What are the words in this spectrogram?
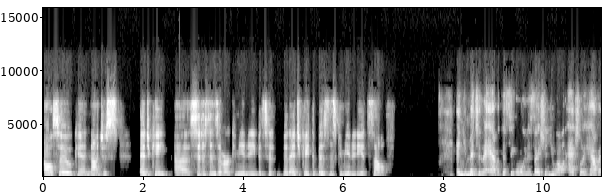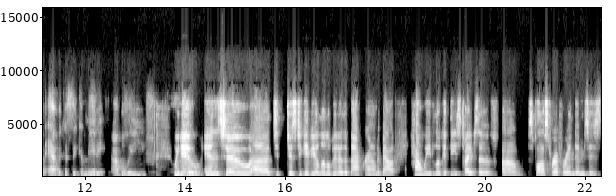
also can not just educate uh, citizens of our community, but, but educate the business community itself. And you mentioned the advocacy organization. You all actually have an advocacy committee, I believe. We do. And so, uh, to, just to give you a little bit of the background about how we look at these types of uh, SPLOST referendums, is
